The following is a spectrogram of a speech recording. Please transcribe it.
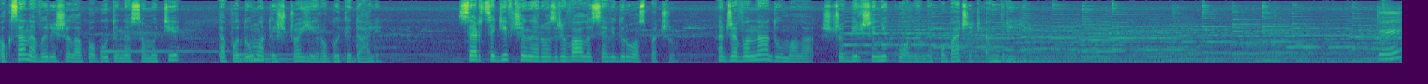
Оксана вирішила побути на самоті та подумати, що їй робити далі. Серце дівчини розривалося від розпачу, адже вона думала, що більше ніколи не побачить Андрія. Ти?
